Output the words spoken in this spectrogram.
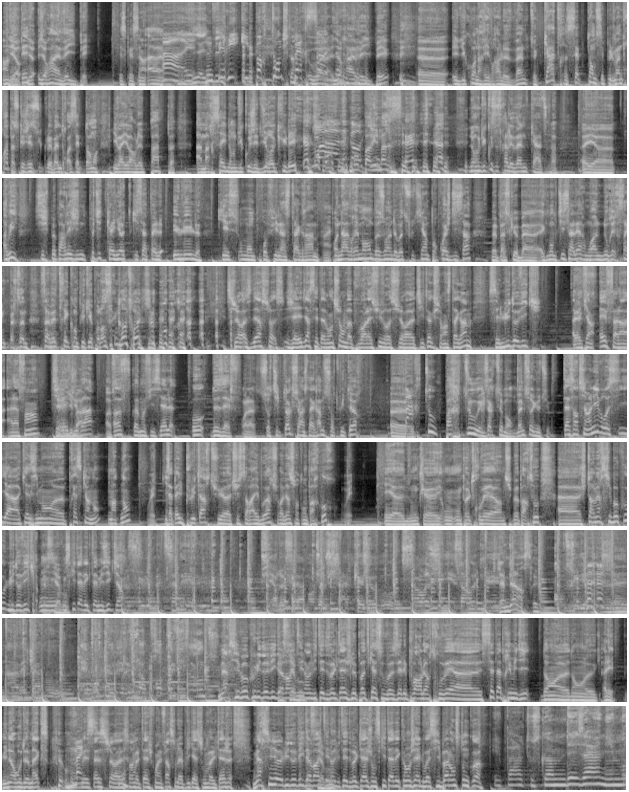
Un Il y, aura, VIP il y aura un VIP. Qu'est-ce que c'est un ah, Ah, euh, VIP. very important Putain, person. Voilà, il y aura un VIP. Euh, et du coup, on arrivera le 24 septembre. C'est plus le 23 parce que j'ai su que le 23 septembre, il va y avoir le pape à Marseille. Donc du coup, j'ai dû reculer. Pour. Paris-Marseille. donc du coup, ce sera le 24. Et euh, ah oui, si je peux parler, j'ai une petite cagnotte qui s'appelle Ulule, qui est sur mon profil Instagram. Ouais. On a vraiment besoin de votre soutien. Pourquoi je dis ça? Ben, Parce que ben, avec mon petit salaire, moi, nourrir 5 personnes, ça va être très compliqué pendant 53 jours. Sur, d'ailleurs, sur- j'allais dire cette aventure, on va pouvoir la suivre sur euh, TikTok, sur Instagram. C'est Ludovic avec un F à la, à la fin, tiré du bas, off. off. comme officiel, O 2 F. voilà, sur TikTok, sur Instagram, sur Twitter. euh, Partout. Partout, exactement, même sur YouTube. T'as sorti un livre aussi il y a quasiment euh, presque un an maintenant, Oui. qui s'appelle Plus tard tu, euh, tu seras éboueur, tu reviens sur ton parcours. Oui. Et euh, donc euh, on, on peut le trouver euh, un petit peu partout. Euh, je te remercie beaucoup Ludovic. On, Merci à vous. on se quitte avec ta musique tiens. Je suis le médecin des rues, fier de faire mon job chaque jour, sans resigner, sans retenue. J'aime bien l'instru. On trie les déchets avec amour, et pour que les rues soient propres et vivantes. Merci beaucoup Ludovic d'avoir été l'invité de Voltage, le podcast où vous allez pouvoir le retrouver euh, cet après-midi dans, euh, dans euh, allez, une heure ou deux max. On Max. met ça sur, sur voltage.fr sur l'application Voltage. Merci euh, Ludovic d'avoir été l'invité de Voltage. On se quitte avec Angèle. Voici Balance ton quoi. Ils parlent tous comme des animaux.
